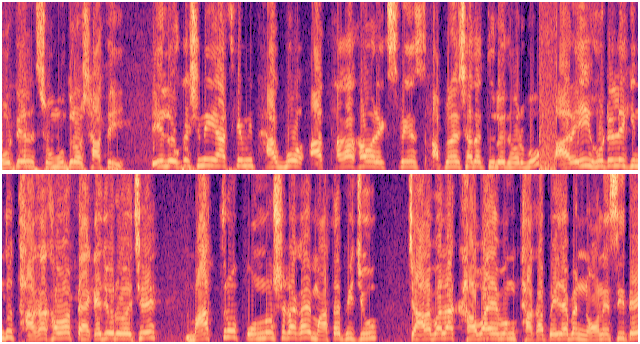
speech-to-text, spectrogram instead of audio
হোটেল সমুদ্র সাথী। এই লোকেশনেই আজকে আমি থাকব আর থাকা খাওয়ার এক্সপিরিয়েন্স আপনাদের সাথে তুলে ধরবো। আর এই হোটেলে কিন্তু থাকা খাওয়ার প্যাকেজও রয়েছে। মাত্র পনেরোশো টাকায় মাথা পিছু চারবেলা খাওয়া এবং থাকা পেয়ে যাবেন নন এসিতে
